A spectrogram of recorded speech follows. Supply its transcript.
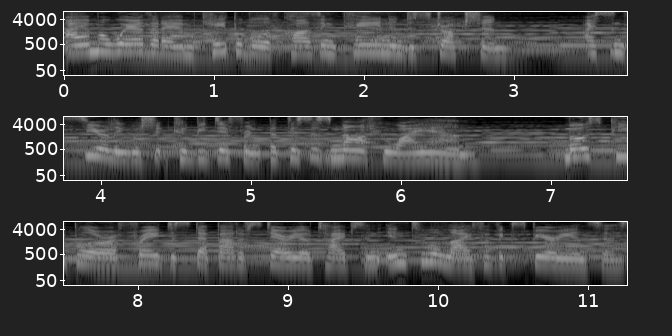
I am aware that I am capable of causing pain and destruction. I sincerely wish it could be different, but this is not who I am. Most people are afraid to step out of stereotypes and into a life of experiences.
